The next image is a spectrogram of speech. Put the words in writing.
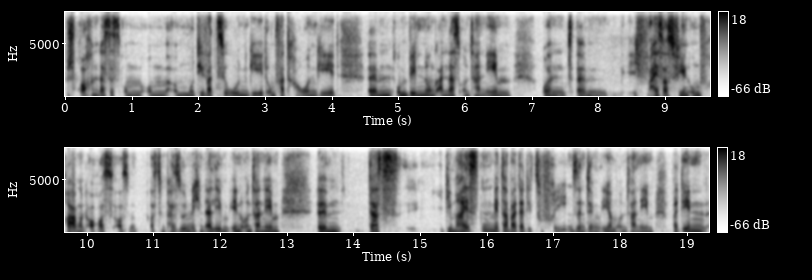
besprochen, dass es um, um, um Motivation geht, um Vertrauen geht, ähm, um Bindung an das Unternehmen. Und ähm, ich weiß aus vielen Umfragen und auch aus, aus, aus dem persönlichen Erleben in Unternehmen, ähm, dass die meisten Mitarbeiter, die zufrieden sind in ihrem Unternehmen, bei denen äh,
